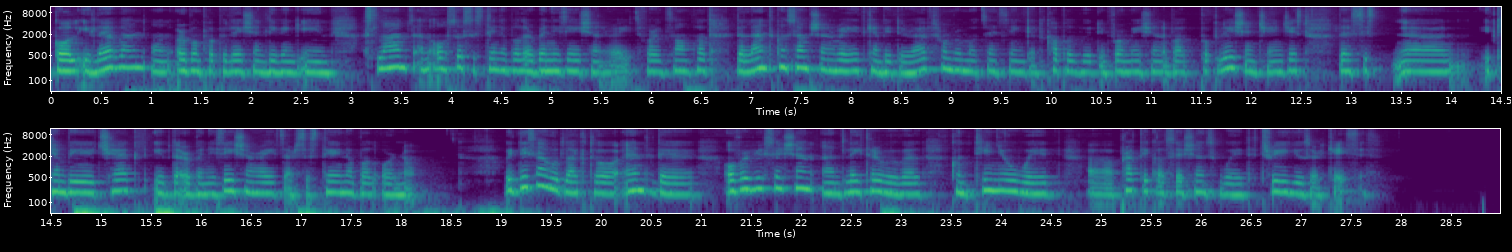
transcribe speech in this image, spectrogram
Goal 11 on urban population living in slums and also sustainable urbanization rates. For example, the land consumption rate can be derived from remote sensing and coupled with information about population changes. The, uh, it can be checked if the urbanization rates are sustainable or no. With this, I would like to end the overview session and later we will continue with uh, practical sessions with three user cases.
